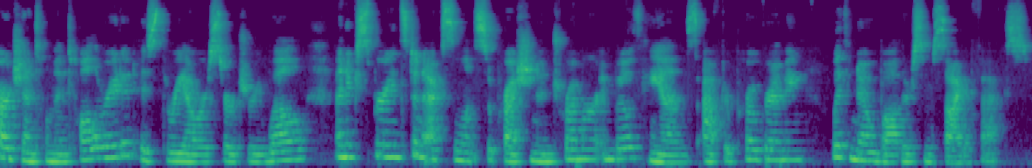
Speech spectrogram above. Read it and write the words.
Our gentleman tolerated his three hour surgery well and experienced an excellent suppression in tremor in both hands after programming with no bothersome side effects.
